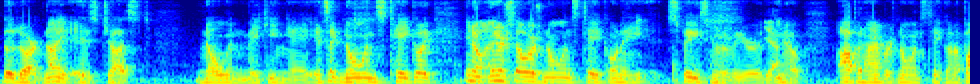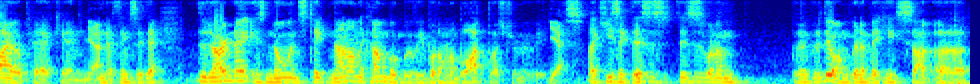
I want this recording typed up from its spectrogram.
The Dark Knight is just Nolan making a. It's like Nolan's take, like you know, Interstellar's Nolan's take on a space movie, or Yeah. you know, Oppenheimer's Nolan's take on a biopic, and Yeah. you know things like that. The Dark Knight is Nolan's take not on a comic book movie, but on a blockbuster movie. Yes. Like he's like, this is this is what I'm going to do. I'm going to make a su- uh,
